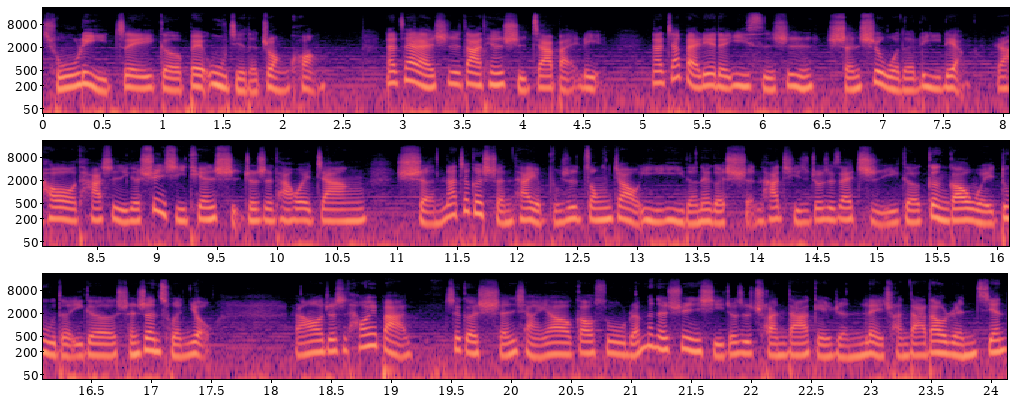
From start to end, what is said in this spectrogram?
处理这一个被误解的状况。那再来是大天使加百列，那加百列的意思是神是我的力量。然后他是一个讯息天使，就是他会将神，那这个神他也不是宗教意义的那个神，他其实就是在指一个更高维度的一个神圣存有。然后就是他会把这个神想要告诉人们的讯息，就是传达给人类，传达到人间。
